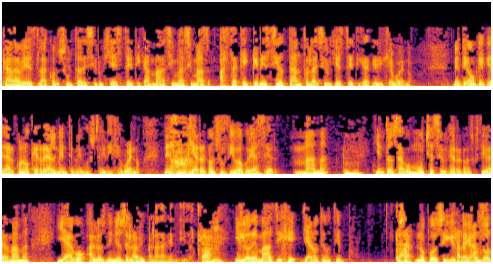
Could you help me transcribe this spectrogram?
cada vez la consulta de cirugía estética más y más y más hasta que creció tanto la cirugía estética que dije, bueno, me tengo que quedar con lo que realmente me gusta. Y dije, bueno, de cirugía reconstructiva voy a hacer mama, y entonces hago mucha cirugía reconstructiva de mama, y hago a los niños de labio y paladar vendido. Y lo demás dije, ya no tengo tiempo. O sea, no puedo seguir pegando,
